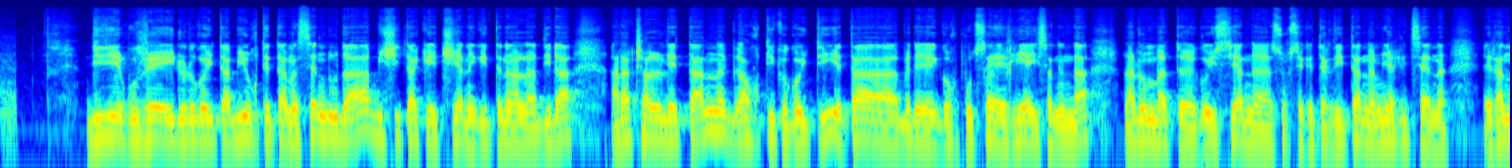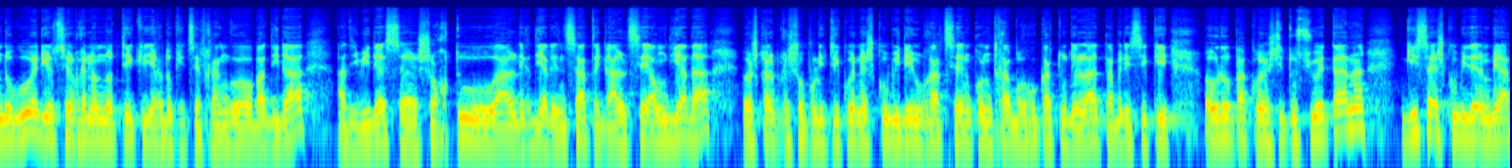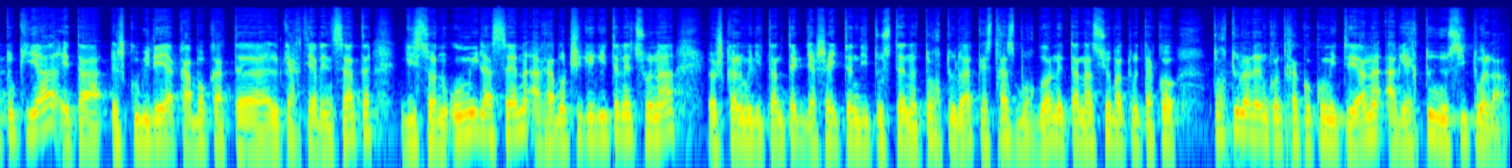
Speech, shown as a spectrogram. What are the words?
Didier Rouge irurugoita bi urtetan zendu da, bisitak etxian egiten ala dira, aratsaldetan gaurtik goiti eta bere gorputza erria izanen da, larun bat goizian zorziaketer ditan miarritzen. Errandugu, eriotze horren ondotik jardokitze frango badira, adibidez sortu alderdiaren zat galtzea ondia da, Euskal Preso Politikoen eskubide urratzen kontra borrukatu dela eta bereziki Europako instituzioetan, giza eskubideen behatukia, eta eskubideak abokat uh, elkartiaren zat, gizon humila zen, arrabotxik egiten etzuena, Euskal Militantek jasaiten dituzten torturak, Estrasburgon eta Nazio Batuetako torturaren kontrako komitean agertu zituela.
